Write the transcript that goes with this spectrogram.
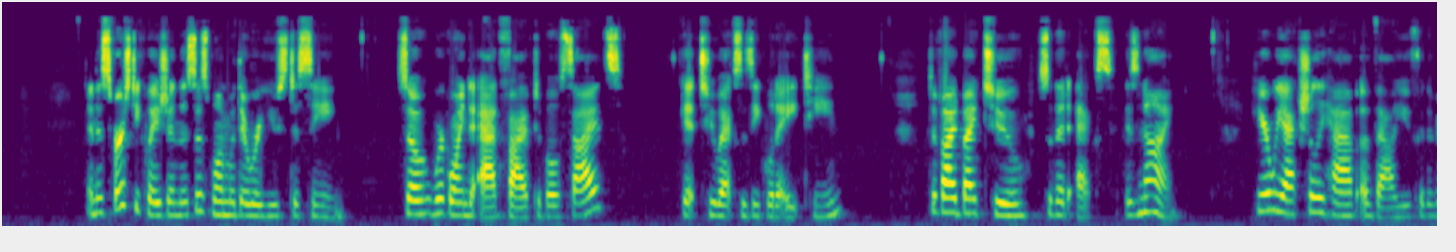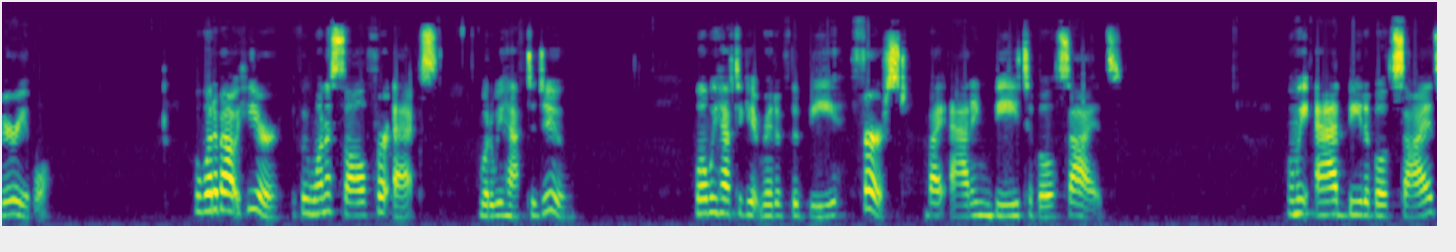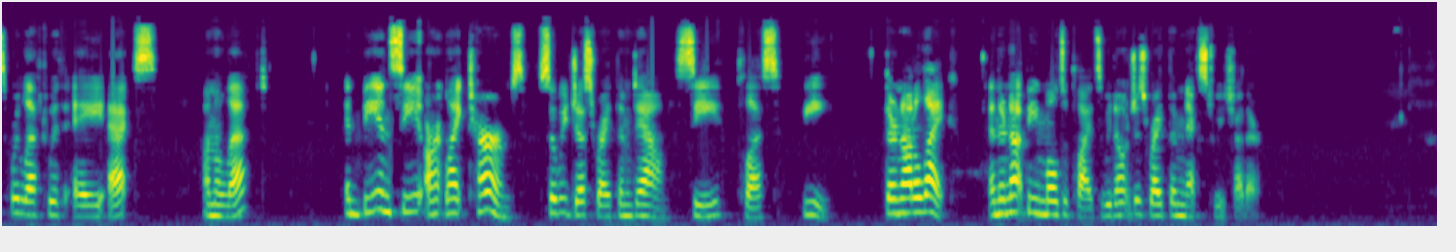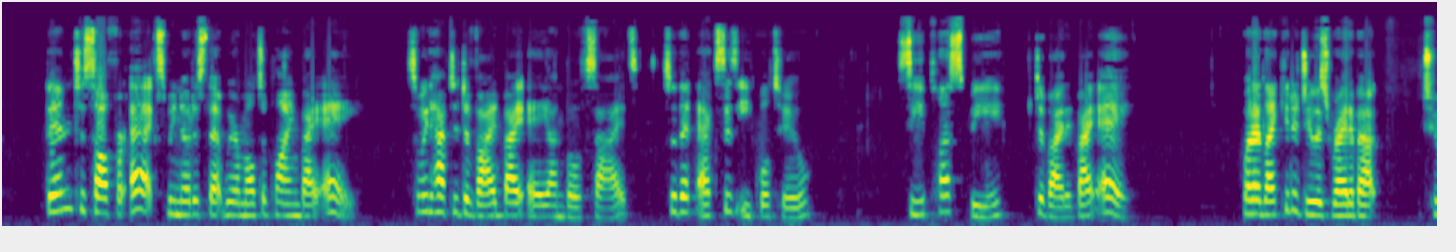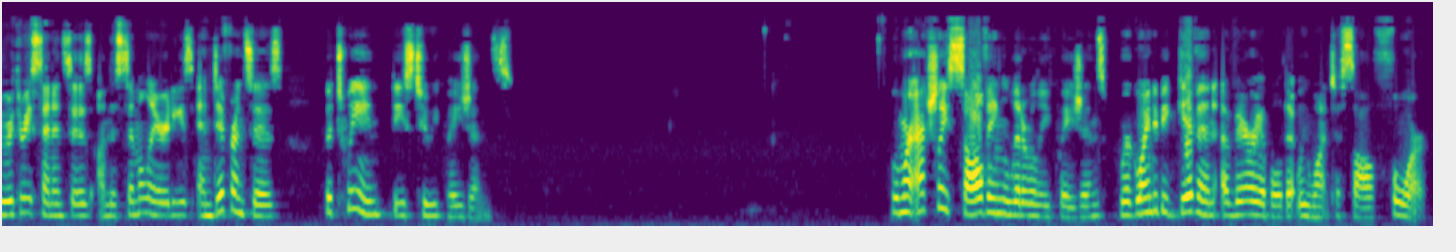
In this first equation, this is one that we're used to seeing. So we're going to add 5 to both sides, get 2x is equal to 18, divide by 2 so that x is 9. Here we actually have a value for the variable. But what about here? If we want to solve for x, what do we have to do? Well, we have to get rid of the b first by adding b to both sides. When we add b to both sides, we're left with ax on the left and b and c aren't like terms, so we just write them down, c plus b. They're not alike, and they're not being multiplied, so we don't just write them next to each other. Then to solve for x, we notice that we're multiplying by a. So we'd have to divide by a on both sides, so that x is equal to c plus b divided by a. What I'd like you to do is write about two or three sentences on the similarities and differences between these two equations. When we're actually solving literal equations, we're going to be given a variable that we want to solve for.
